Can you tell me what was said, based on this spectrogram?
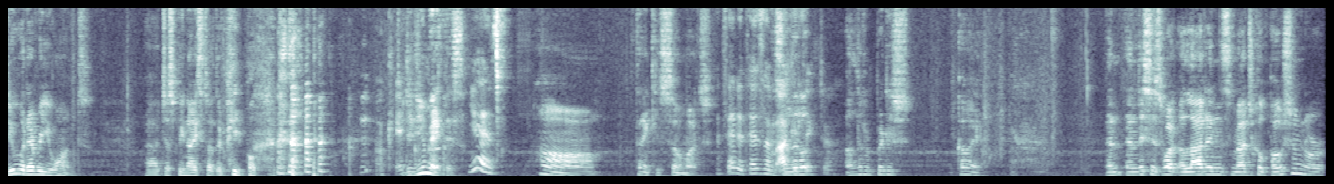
do whatever you want. Uh, just be nice to other people. Okay. Did you make this? Yes, Oh, thank you so much. I said it has some It's a little- architecture. A little British guy. And and this is what Aladdin's magical potion, or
